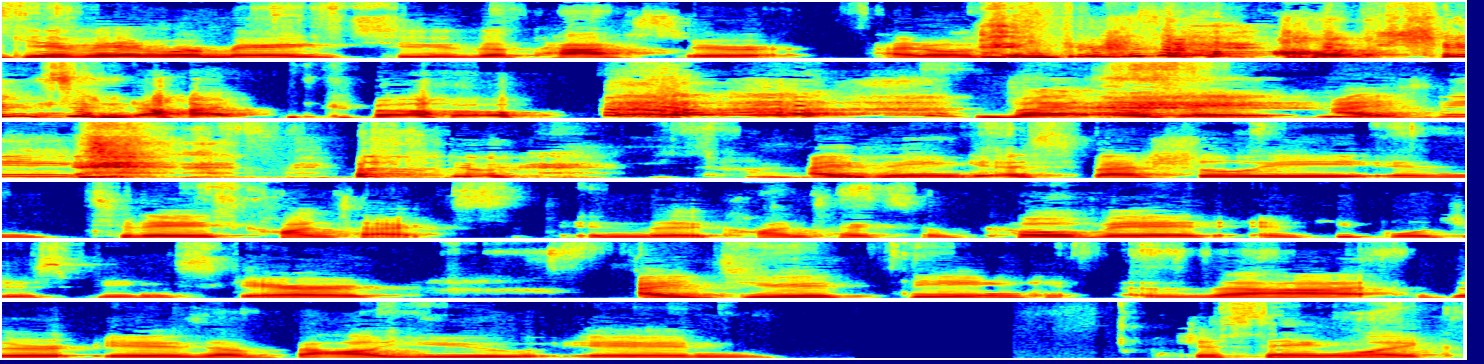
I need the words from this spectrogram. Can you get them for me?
given we're married to the pastor, I don't think there's an option to not go. but okay, I think I think especially in today's context, in the context of COVID and people just being scared, I do think that there is a value in just saying like,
